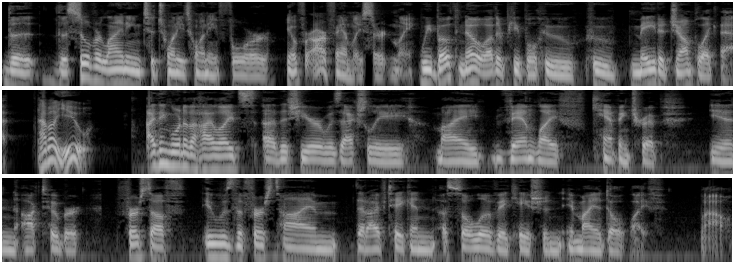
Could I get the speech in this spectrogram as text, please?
the the silver lining to 2020 for you know for our family certainly. We both know other people who who made a jump like that. How about you? I think one of the highlights uh, this year was actually my van life camping trip in October. First off, it was the first time that I've taken a solo vacation in my adult life. Wow.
